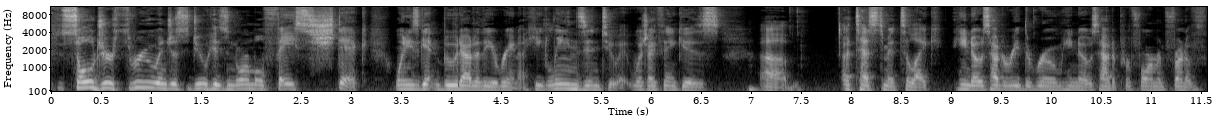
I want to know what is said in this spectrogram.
soldier through and just do his normal face shtick when he's getting booed out of the arena. He leans into it, which I think is uh, a testament to like he knows how to read the room. He knows how to perform in front of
